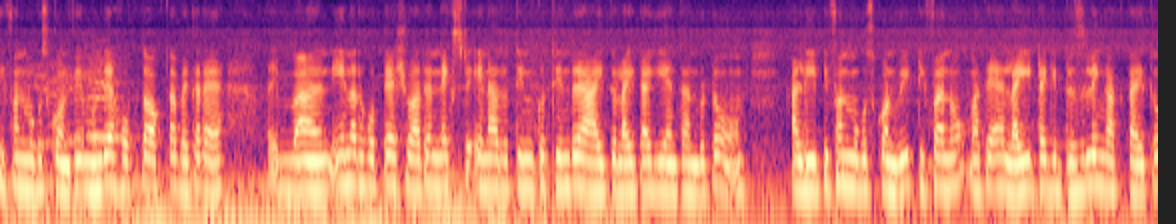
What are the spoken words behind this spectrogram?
ಟಿಫನ್ ಮುಗಿಸ್ಕೊಂಡ್ವಿ. ಮುಂದೆ ಹೋಗ್ತಾ ಹೋಗ್ತಾ ಬೇಕಾದ್ರೆ ಏನಾದರೂ ಹೊಟ್ಟೆ ಹಶು ಆದರೆ ನೆಕ್ಸ್ಟ್ ಏನಾದರೂ ತಿನ್ಕೊ ತಿಂದರೆ ಆಯಿತು ಲೈಟಾಗಿ ಅಂತ ಅಂದ್ಬಿಟ್ಟು ಅಲ್ಲಿ ಟಿಫನ್ ಮುಗಿಸ್ಕೊಂಡ್ವಿ. ಟಿಫನು ಮತ್ತು ಲೈಟಾಗಿ ಡ್ರಿಸ್ಲಿಂಗ್ ಆಗ್ತಾಯಿತ್ತು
